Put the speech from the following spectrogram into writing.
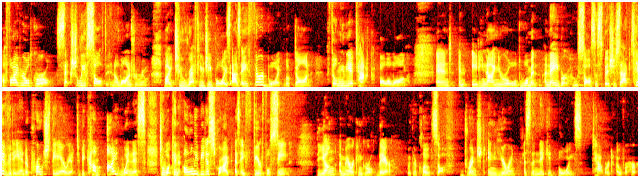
A five year old girl sexually assaulted in a laundry room by two refugee boys as a third boy looked on, filming the attack all along. And an 89 year old woman, a neighbor who saw suspicious activity and approached the area to become eyewitness to what can only be described as a fearful scene. The young American girl there with her clothes off, drenched in urine as the naked boys towered over her.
